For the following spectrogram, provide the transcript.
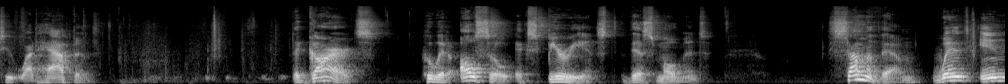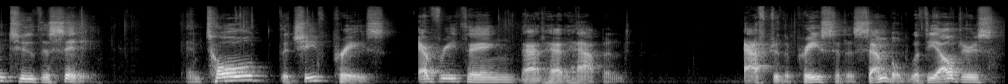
to what happened. The guards who had also experienced this moment, some of them went into the city and told the chief priests everything that had happened. After the priests had assembled with the elders,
